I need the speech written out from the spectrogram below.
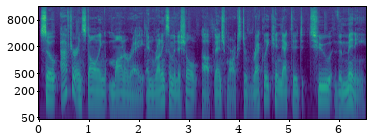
So after installing Monterey and running some initial uh, benchmarks directly connected to the Mini,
